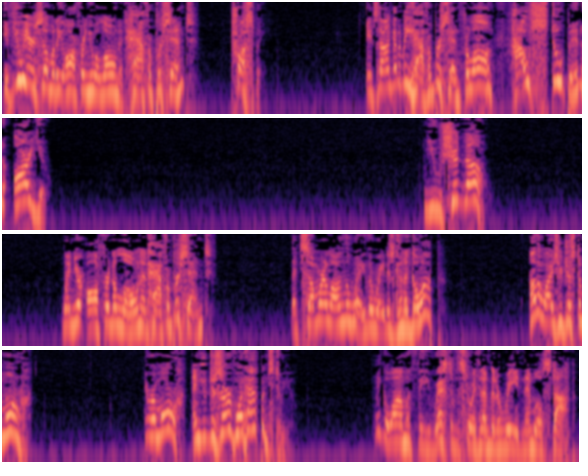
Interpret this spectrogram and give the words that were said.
If you hear somebody offering you a loan at half a percent, trust me, it's not going to be half a percent for long. How stupid are you? You should know when you're offered a loan at half a percent that somewhere along the way the rate is going to go up. Otherwise, you're just a moron. You're a moron, and you deserve what happens to you. Let me go on with the rest of the story that I'm going to read, and then we'll stop.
